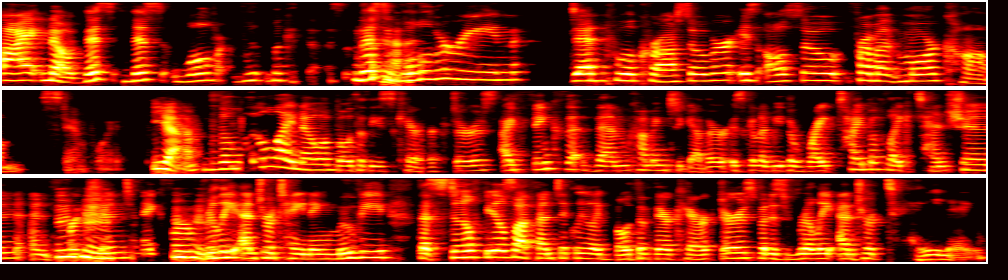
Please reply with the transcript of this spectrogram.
I no this this Wolver. Look at this. This Yeah. Wolverine Deadpool crossover is also from a more calm standpoint. Yeah. The little I know of both of these characters, I think that them coming together is going to be the right type of like tension and Mhm. friction to make for Mhm. a really entertaining movie that still feels authentically like both of their characters, but is really entertaining.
